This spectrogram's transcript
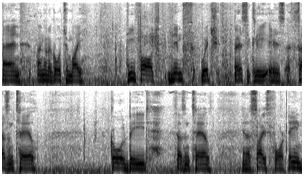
And I'm going to go to my default nymph which basically is a pheasant tail gold bead pheasant tail in a size 14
